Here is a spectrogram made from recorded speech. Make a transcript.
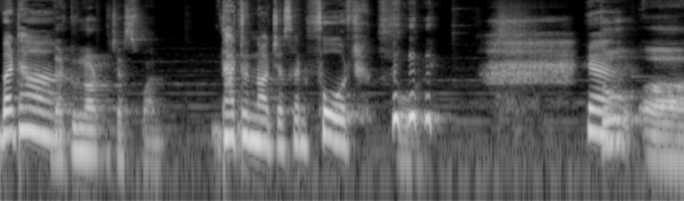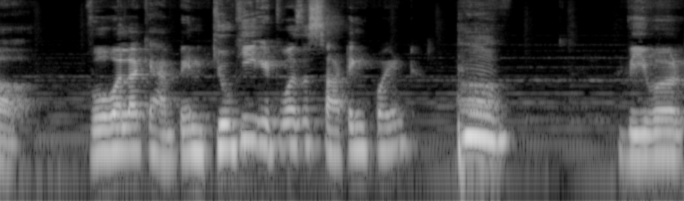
but हाँ that too not just one that too not just one four तो वो वाला कैंपेन क्योंकि it was the starting point Uh, hmm we were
